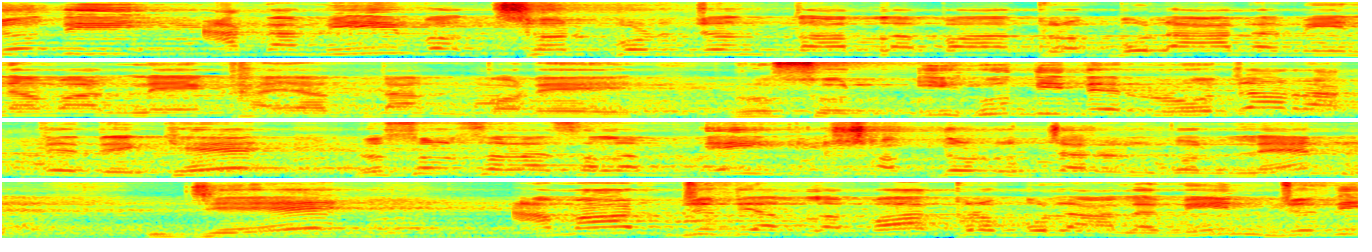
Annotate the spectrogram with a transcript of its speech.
যদি আগামী বছর পর্যন্ত আল্লাহ পাক রব্বুল আলমিন আমার নেক হায়াত দান করে, রসুল ইহুদিদের রোজা রাখতে দেখে রসুল সাল্লাহ সাল্লাম এই শব্দটা উচ্চারণ করলেন যে, আমার যদি আল্লাহ পাক রব্বুল আলমিন যদি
